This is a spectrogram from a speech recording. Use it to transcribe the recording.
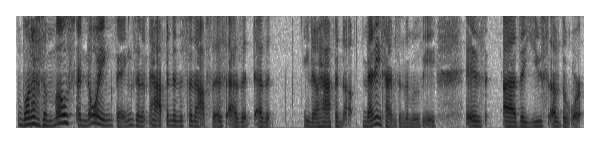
one of the most annoying things and it happened in the synopsis as it as it you know happened many times in the movie is uh, the use of the word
